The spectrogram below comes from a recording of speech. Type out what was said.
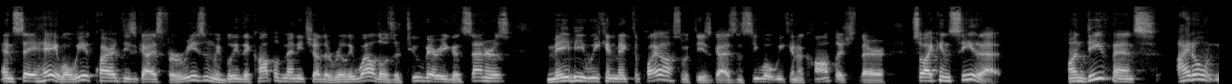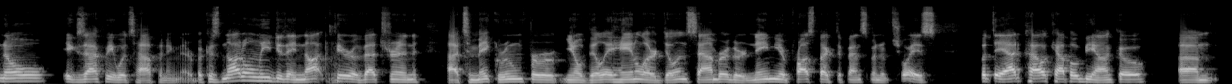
and say, hey, well, we acquired these guys for a reason. We believe they complement each other really well. Those are two very good centers. Maybe we can make the playoffs with these guys and see what we can accomplish there. So I can see that. On defense, I don't know exactly what's happening there because not only do they not clear a veteran uh, to make room for, you know, Ville Heinola or Dylan Samberg or name your prospect defenseman of choice, but they add Kyle Capobianco um,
